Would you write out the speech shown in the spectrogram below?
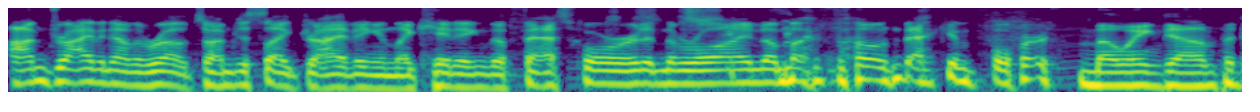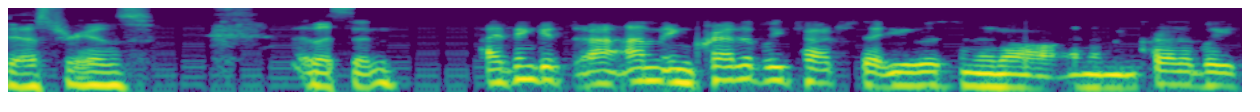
I'm driving down the road, so I'm just like driving and like hitting the fast forward and the rewind on my phone back and forth. mowing down pedestrians. Listen, I think it's. I- I'm incredibly touched that you listen at all, and I'm incredibly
